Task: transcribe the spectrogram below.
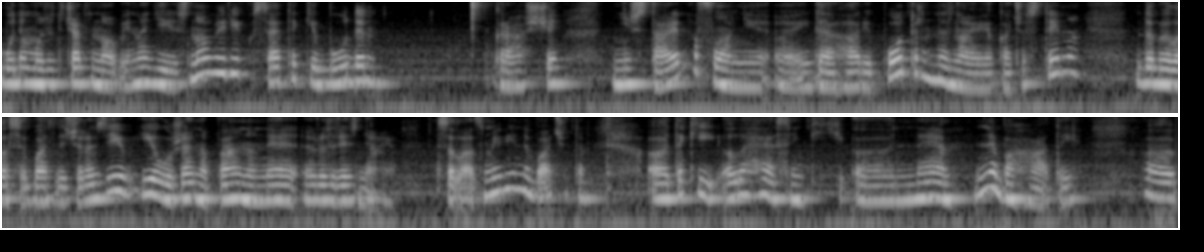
будемо зустрічати новий. Надіюсь, новий рік все-таки буде краще, ніж старий. На фоні е, йде Гаррі Поттер, не знаю, яка частина. Дивилася безліч разів і вже, напевно, не розрізняю. Салат з мівіни, бачите. Е, Такий легесенький, е, не, небагатий. Е,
